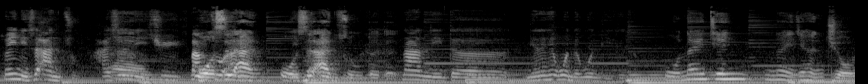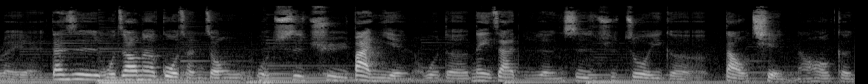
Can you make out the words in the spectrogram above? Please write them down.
所以你是案主，还是你去帮助我是案案？我是案主，对对。那你的你那天问的问题是什么？我那一天那已经很久了耶，但是我知道那个过程中，我是去扮演我的内在人，是去做一个道歉，然后跟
